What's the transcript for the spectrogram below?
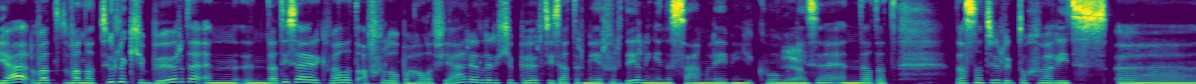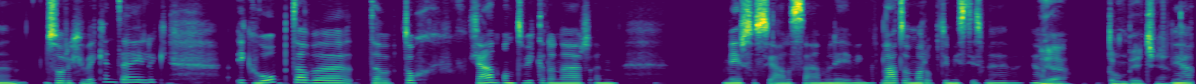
Ja, wat, wat natuurlijk gebeurde, en, en, dat is eigenlijk wel het afgelopen half jaar heel erg gebeurd, is dat er meer verdeling in de samenleving gekomen ja. is. Hè? En dat het, dat is natuurlijk toch wel iets uh, zorgwekkend eigenlijk. Ik hoop dat we, dat we toch gaan ontwikkelen naar een meer sociale samenleving. Laten we maar optimistisch blijven. Ja, ja toch een beetje. Ja.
